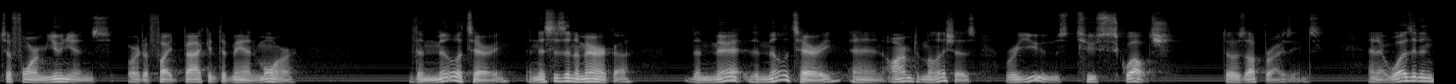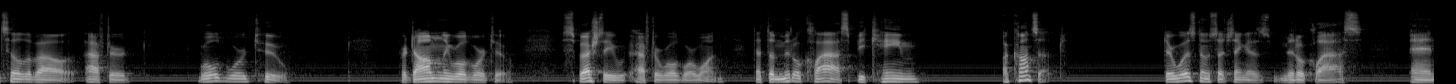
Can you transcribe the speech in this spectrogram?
to form unions or to fight back and demand more, the military, and this is in America, the, the military and armed militias were used to squelch those uprisings. And it wasn't until about after World War II, predominantly World War II, especially after World War I, that the middle class became a concept. There was no such thing as middle class in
